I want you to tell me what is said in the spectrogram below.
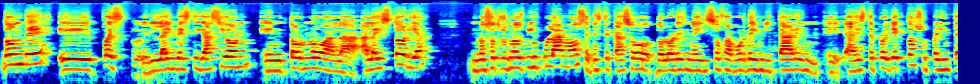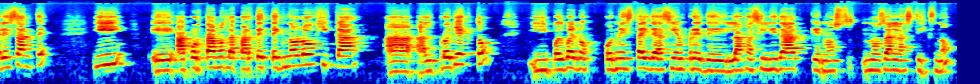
donde eh, pues la investigación en torno a la, a la historia nosotros nos vinculamos, en este caso Dolores me hizo favor de invitar eh, a este proyecto súper interesante y eh, aportamos la parte tecnológica al proyecto y pues bueno, con esta idea siempre de la facilidad que nos, nos dan las TICs, ¿no?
